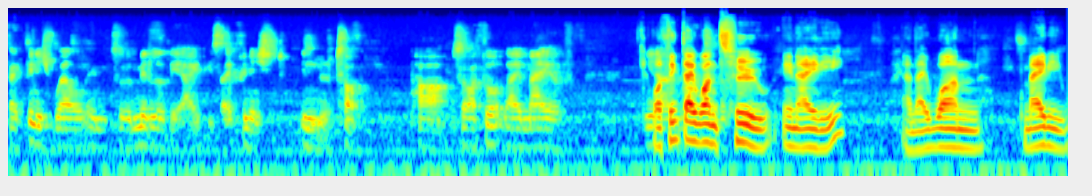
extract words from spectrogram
they finished well in sort of middle of the 80s. They finished in the top part, so I thought they may have. you Well, I think they won two in 80, and they won maybe.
